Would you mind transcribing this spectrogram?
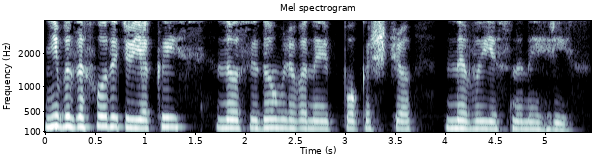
ніби заходить у якийсь неосвідомлюваний поки що невияснений гріх.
